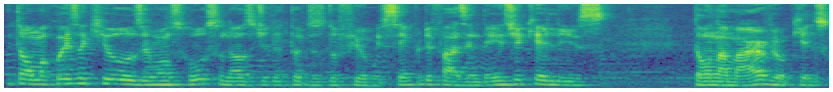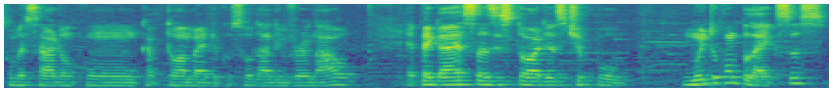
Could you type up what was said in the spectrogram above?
Então, uma coisa que os irmãos Russo, né, os diretores do filme, sempre fazem desde que eles estão na Marvel, que eles começaram com Capitão América, o Soldado Invernal, é pegar essas histórias, tipo, muito complexas,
